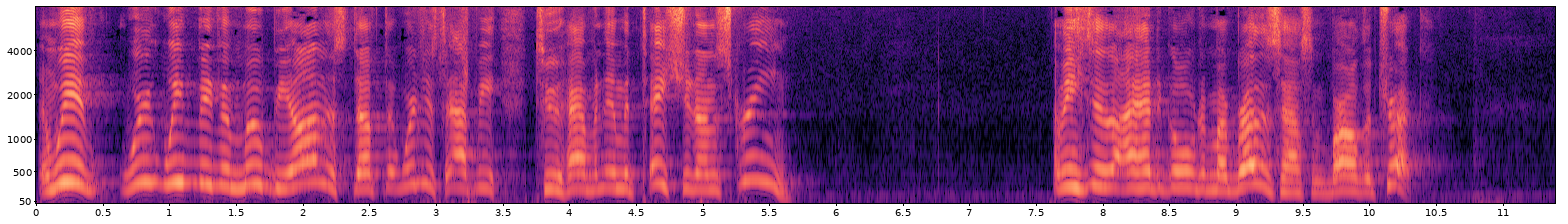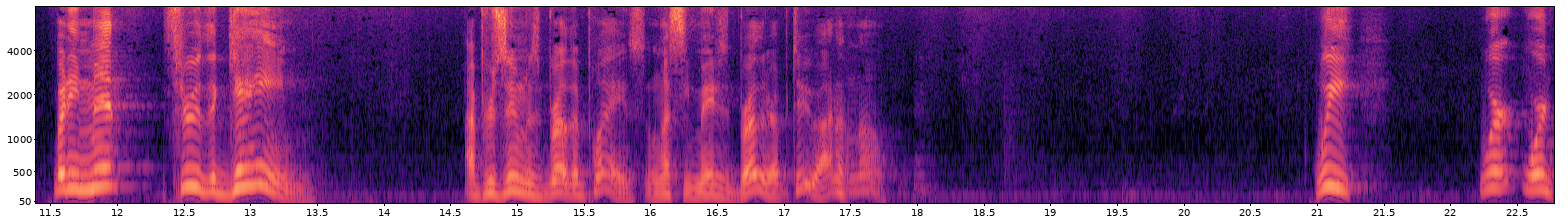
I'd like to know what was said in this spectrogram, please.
And we've, we have even moved beyond the stuff that we're just happy to have an imitation on the screen. I mean, he said, I had to go over to my brother's house and borrow the truck. But he meant through the game. I presume his brother plays, unless he made his brother up too. I don't know. We, we're, we're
